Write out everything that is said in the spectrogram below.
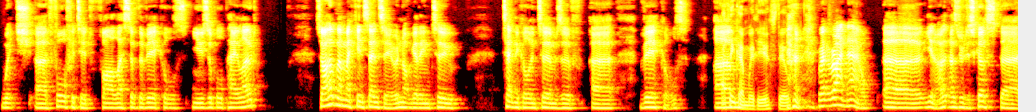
which uh, forfeited far less of the vehicle's usable payload. So I hope I'm making sense here and not getting too technical in terms of uh, vehicles. Um, I think um, I'm with you still. right now, uh, you know, as we discussed, uh,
